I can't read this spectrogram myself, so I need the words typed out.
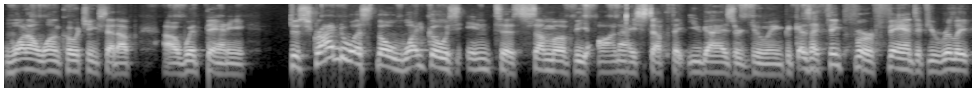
one-on-one coaching setup uh, with Danny. Describe to us, though, what goes into some of the on ice stuff that you guys are doing. Because I think for fans, if you're really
